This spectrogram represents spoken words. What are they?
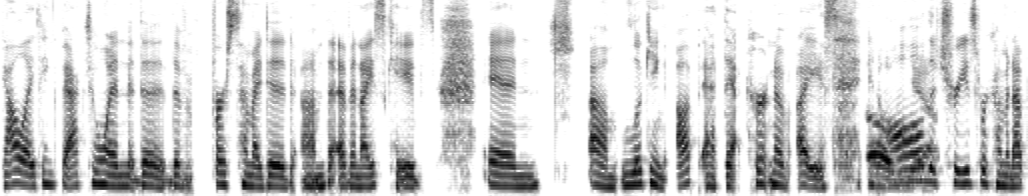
gal i think back to when the the first time i did um the Eben ice caves and um looking up at that curtain of ice and Oh, all yeah. the trees were coming up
